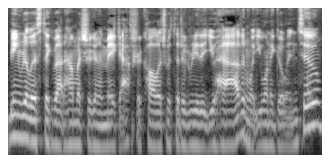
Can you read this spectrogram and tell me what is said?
being realistic about how much you're going to make after college with the degree that you have and what you want to go into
